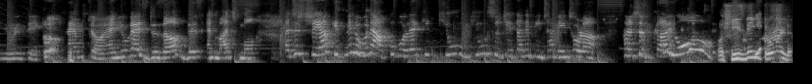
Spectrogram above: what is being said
You will take it. I'm sure. And you guys deserve this and much more. अच्छा श्रेया कितने लोगों ने आपको बोला है कि क्यों क्यों सुचेता ने पीछा नहीं छोड़ा हर्षद का I know. Oh, she's being trolled.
